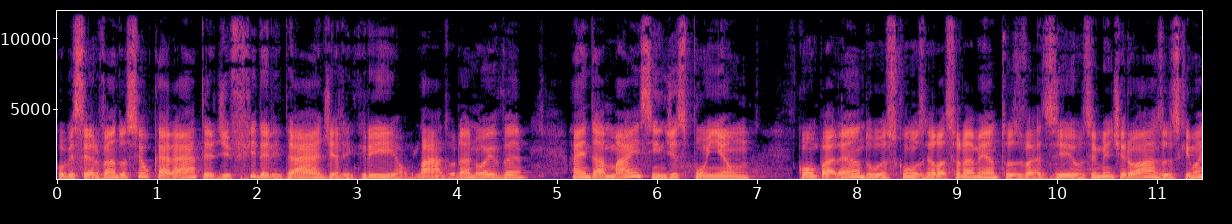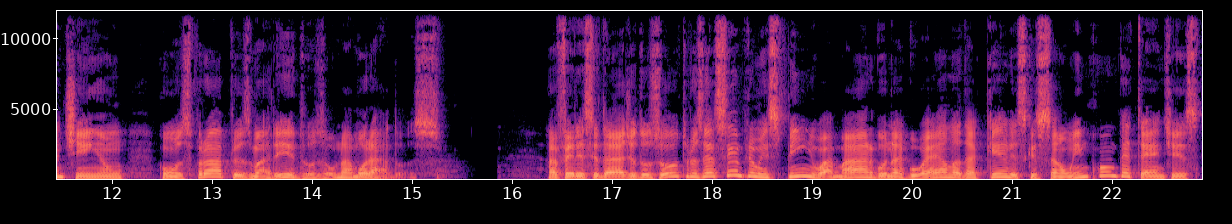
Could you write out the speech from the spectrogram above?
observando seu caráter de fidelidade e alegria ao lado da noiva, ainda mais se indispunham, comparando-os com os relacionamentos vazios e mentirosos que mantinham com os próprios maridos ou namorados. A felicidade dos outros é sempre um espinho amargo na goela daqueles que são incompetentes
